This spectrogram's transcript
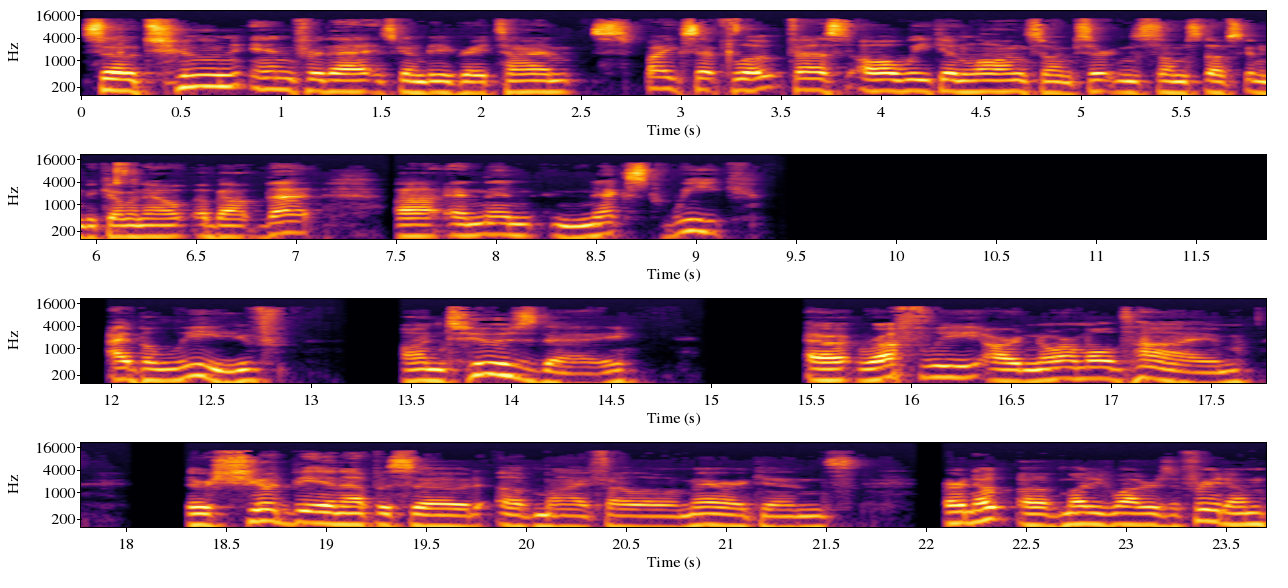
So tune in for that. It's going to be a great time. Spikes at Float Fest all weekend long, so I'm certain some stuff's going to be coming out about that. Uh, and then next week, I believe on Tuesday, at roughly our normal time, there should be an episode of My Fellow Americans, or nope, of Muddied Waters of Freedom.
